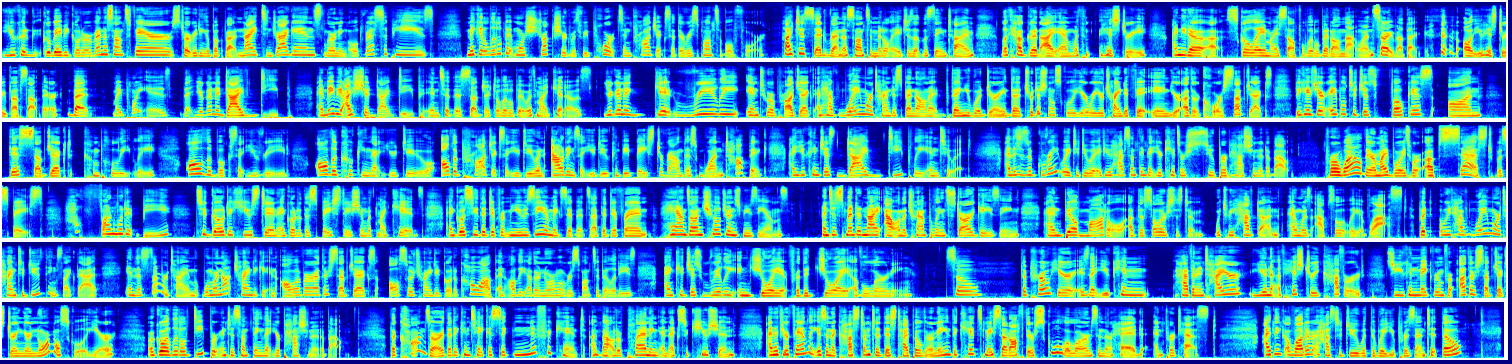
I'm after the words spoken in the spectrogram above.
you could go maybe go to a Renaissance fair, start reading a book about knights and dragons, learning old recipes, make it a little bit more structured with reports and projects that they're responsible for. I just said Renaissance and Middle Ages at the same time. Look how good I am with history. I need to uh, scole myself a little bit on that one. Sorry about that, all you history buffs out there. But my point is that you're going to dive deep and maybe I should dive deep into this subject a little bit with my kiddos. You're going to get really into a project and have way more time to spend on it than you would during the traditional school year where you're trying to fit in your other core subjects because you're able to just focus on this subject completely. All the books that you read, all the cooking that you do, all the projects that you do, and outings that you do can be based around this one topic, and you can just dive deeply into it. And this is a great way to do it if you have something that your kids are super passionate about. For a while there, my boys were obsessed with space. How fun would it be to go to Houston and go to the space station with my kids and go see the different museum exhibits at the different hands on children's museums? and to spend a night out on the trampoline stargazing and build model of the solar system which we have done and was absolutely a blast But we'd have way more time to do things like that in the summertime when we're not trying to get in all of our other subjects, also trying to go to co op and all the other normal responsibilities, and could just really enjoy it for the joy of learning. So, the pro here is that you can have an entire unit of history covered so you can make room for other subjects during your normal school year or go a little deeper into something that you're passionate about. The cons are that it can take a significant amount of planning and execution. And if your family isn't accustomed to this type of learning, the kids may set off their school alarms in their head and protest. I think a lot of it has to do with the way you present it, though.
